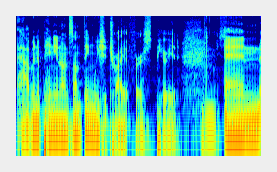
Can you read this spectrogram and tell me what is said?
have an opinion on something, we should try it first. Period. Nice. And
